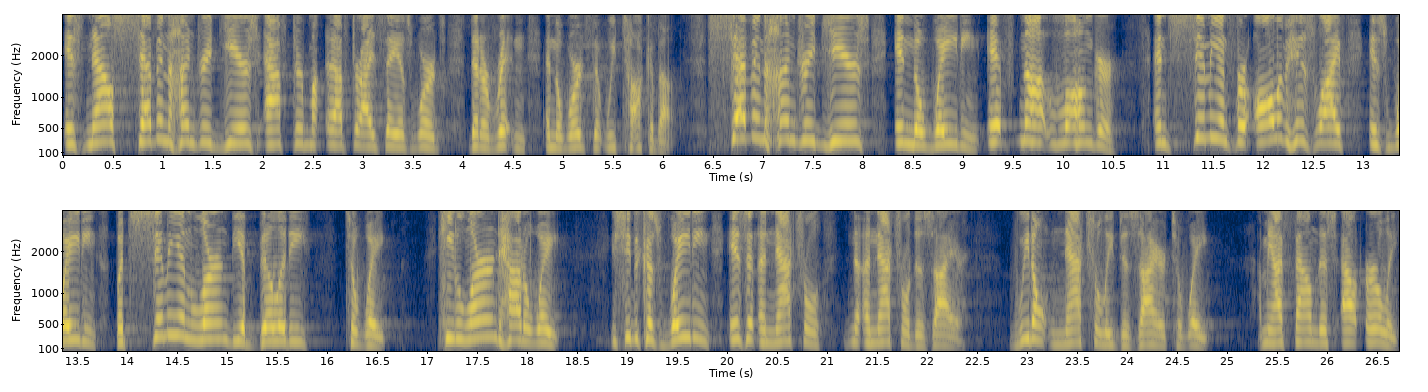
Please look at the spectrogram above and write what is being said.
is now 700 years after, after Isaiah's words that are written and the words that we talk about. 700 years in the waiting, if not longer. And Simeon, for all of his life, is waiting. But Simeon learned the ability to wait. He learned how to wait. You see, because waiting isn't a natural, a natural desire. We don't naturally desire to wait. I mean, I found this out early.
